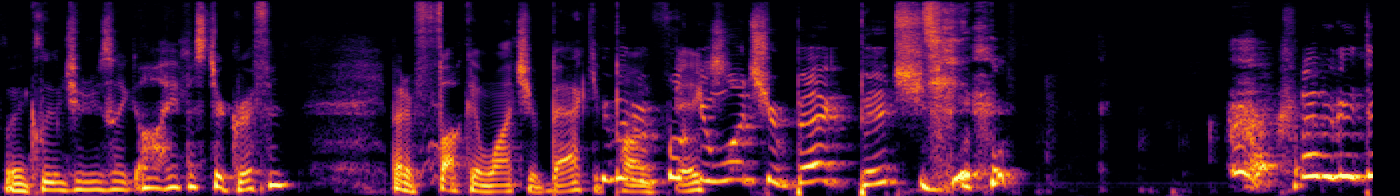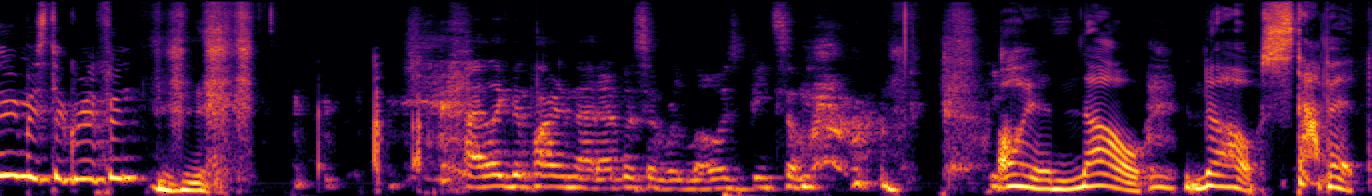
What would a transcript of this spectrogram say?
when Cleveland Jr. is like, "Oh, hey, Mr. Griffin, better fucking watch your back, you, punk bitch." watch your back, bitch. Have a good day, Mr. Griffin. I like the part in that episode where Lois beats him. Up. Oh yeah, no, no, stop it.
